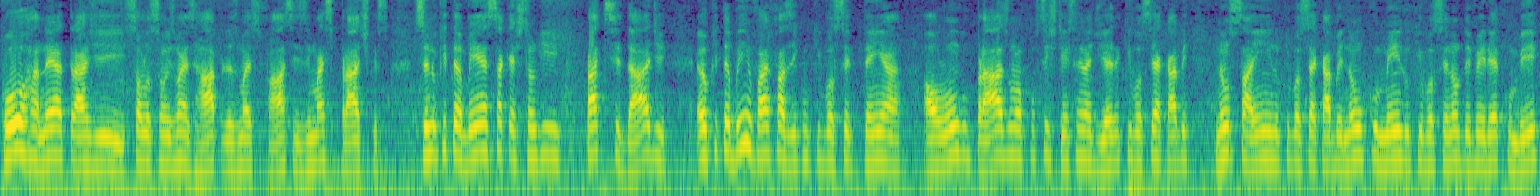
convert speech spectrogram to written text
corra né, atrás de soluções mais rápidas, mais fáceis e mais práticas. Sendo que também essa questão de praticidade é o que também vai fazer com que você tenha ao longo prazo uma consistência na dieta, que você acabe não saindo, que você acabe não comendo o que você não deveria comer.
